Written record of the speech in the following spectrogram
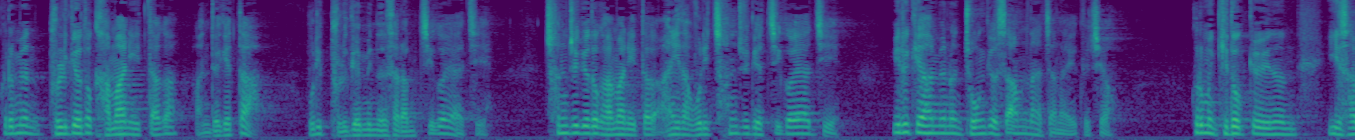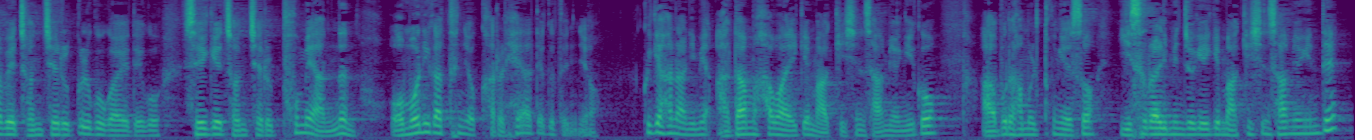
그러면 불교도 가만히 있다가 안 되겠다. 우리 불교 믿는 사람 찍어야지. 천주교도 가만히 있다가 아니다. 우리 천주교 찍어야지. 이렇게 하면은 종교 싸움 나잖아요. 그죠? 그러면 기독교인은 이 사회 전체를 끌고 가야 되고 세계 전체를 품에 안는 어머니 같은 역할을 해야 되거든요. 그게 하나님이 아담 하와에게 맡기신 사명이고 아브라함을 통해서 이스라엘 민족에게 맡기신 사명인데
